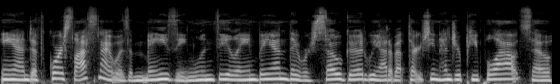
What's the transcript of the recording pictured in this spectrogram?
and of course, last night was amazing. Lindsay Lane Band, they were so good. We had about thirteen hundred people out, so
